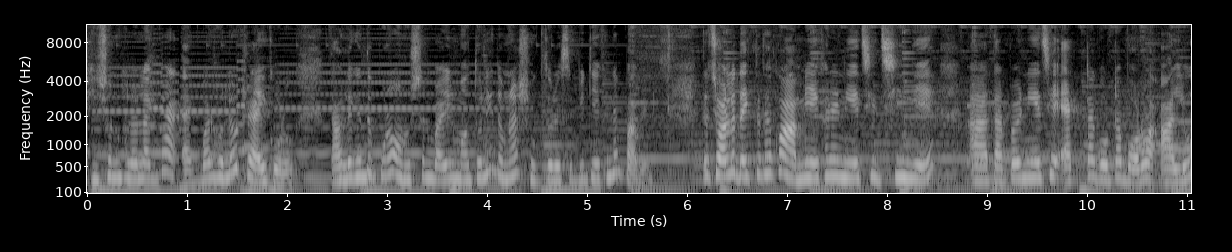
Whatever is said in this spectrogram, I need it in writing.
ভীষণ ভালো লাগবে আর একবার হলেও ট্রাই করো। তাহলে কিন্তু পুরো অনুষ্ঠান বাড়ির মতনই তোমরা শুক্তো রেসিপিটি এখানে পাবে। তো চলো দেখতে থাকো, আমি এখানে নিয়েছি ঝিঙে তারপর নিয়েছি একটা গোটা বড় আলু,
